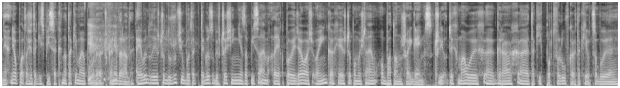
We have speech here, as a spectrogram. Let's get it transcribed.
nie, nie opłaca się taki spisek. Na takie małe pudełeczka nie da rady. A ja bym tutaj jeszcze dorzucił, bo tak, tego sobie wcześniej nie zapisałem, ale jak powiedziałaś o inkach, ja jeszcze pomyślałem o Baton Shy Games, czyli o tych małych e, grach, e, takich portfelówkach, takie co były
